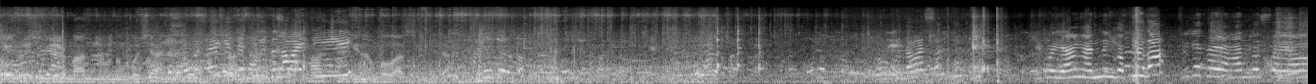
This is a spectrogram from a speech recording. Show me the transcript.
어르신들만 노는 곳이 아니고 다 즐기는 것 같습니다. 이거 양안 넣은 거큰 거? 두개다양안 넣었어요.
